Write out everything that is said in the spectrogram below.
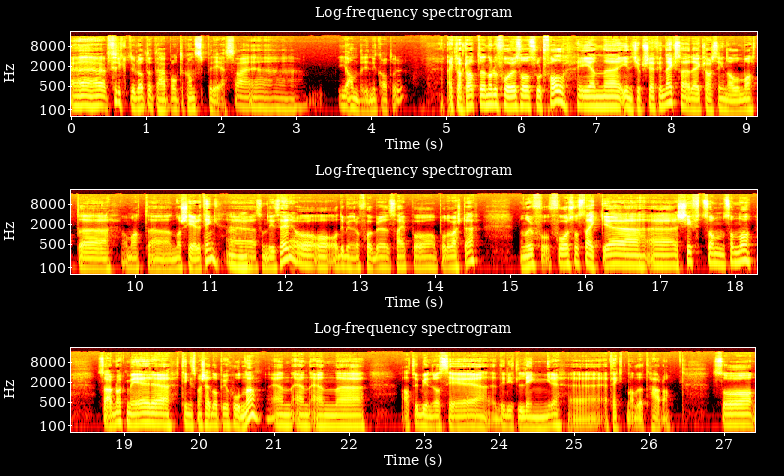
Eh, frykter du at dette her på en måte kan spre seg eh, i andre indikatorer? Det er klart at Når du får et så stort fall i en eh, innkjøpssjefindeks, så er det et klart signal om at, eh, om at eh, nå skjer det ting, mm -hmm. som de ser, og, og, de begynner å forberede seg på, på, det verste. Men når du får så sterke eh, skift som, som, nå, så er det nok mer ting som har skjedd oppi hodene, enn en, en, at vi begynner å se de litt lengre effektene av dette her. Da. Så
